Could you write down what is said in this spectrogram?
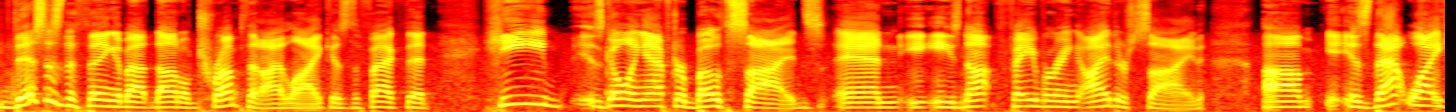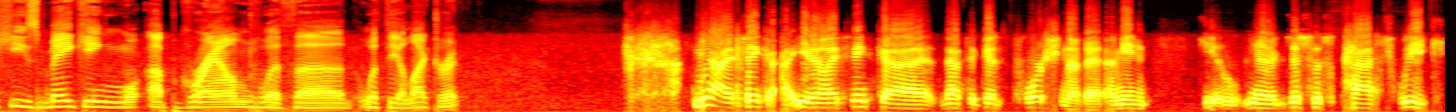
This is the thing about Donald Trump that I like is the fact that he is going after both sides and he's not favoring either side. Um, is that why he's making up ground with uh, with the electorate? Yeah, I think you know. I think uh, that's a good portion of it. I mean, he, you know, just this past week,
